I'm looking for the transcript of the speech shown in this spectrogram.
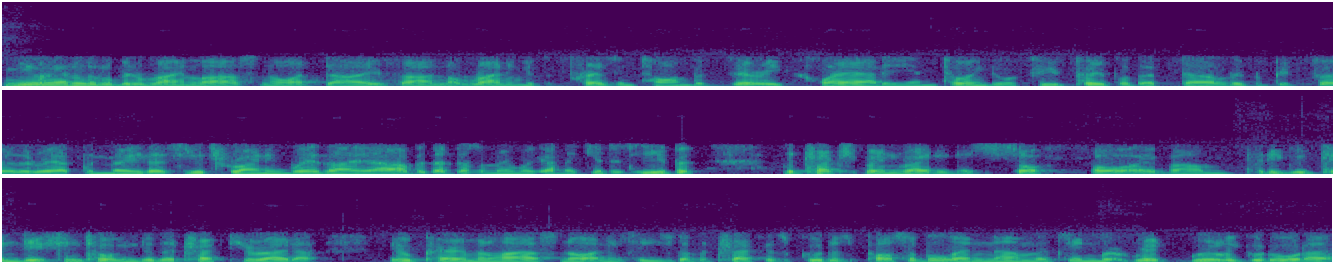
Yeah, we had a little bit of rain last night, Dave. Uh, not raining at the present time, but very cloudy. And talking to a few people that uh, live a bit further out than me, they said it's raining where they are, but that doesn't mean we're going to get it here. But the track's been rated a soft five, um, pretty good condition. Talking to the track curator, Neil Perryman, last night, and he said he's got the track as good as possible, and um, it's in re- really good order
